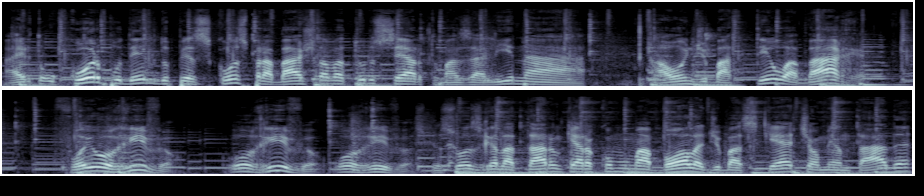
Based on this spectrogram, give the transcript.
Ayrton, o corpo dele do pescoço pra baixo tava tudo certo, mas ali na aonde bateu a barra foi horrível. Horrível, horrível. As pessoas relataram que era como uma bola de basquete aumentada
